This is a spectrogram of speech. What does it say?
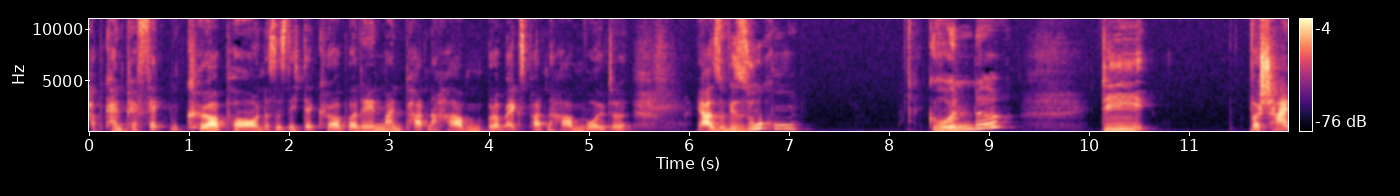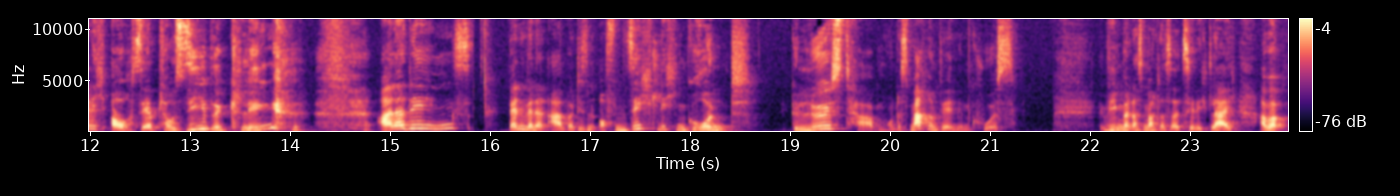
habe keinen perfekten Körper und das ist nicht der Körper, den mein Partner haben oder mein Ex-Partner haben wollte. Ja, also wir suchen Gründe, die wahrscheinlich auch sehr plausibel klingen. Allerdings wenn wir dann aber diesen offensichtlichen Grund gelöst haben, und das machen wir in dem Kurs, wie man das macht, das erzähle ich gleich, aber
